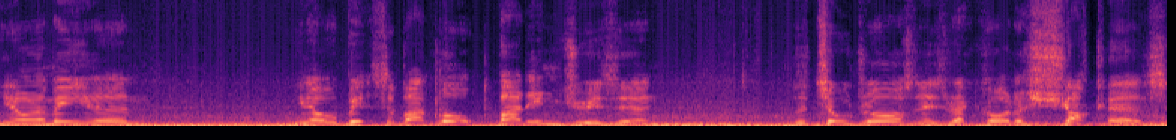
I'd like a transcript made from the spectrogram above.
You know what I mean? And you know, bits of bad luck, bad injuries and the two draws in his record are shockers.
